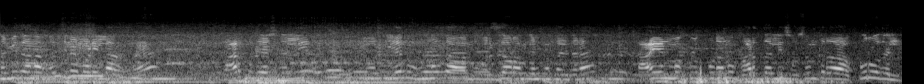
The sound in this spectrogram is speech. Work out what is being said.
ಸಂವಿಧಾನ ರಚನೆ ಮಾಡಿಲ್ಲ ಅಂದರೆ ಭಾರತ ದೇಶದಲ್ಲಿ ಇವತ್ತು ಏನು ಉನ್ನತ ಒಂದು ವರ್ಗದವರು ಅಂತ ಹೇಳ್ಕೊತಾ ಇದ್ದಾರೆ. ಆ ಹೆಣ್ಮಕ್ಳು ಕೂಡ ಭಾರತದಲ್ಲಿ ಸ್ವತಂತ್ರ, ಪೂರ್ವದಲ್ಲಿ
